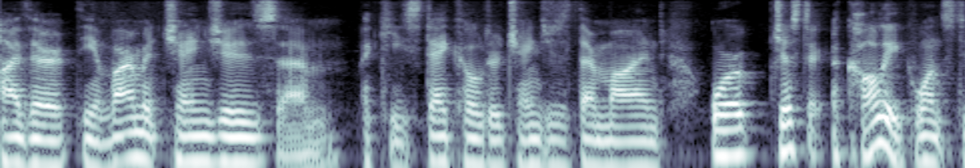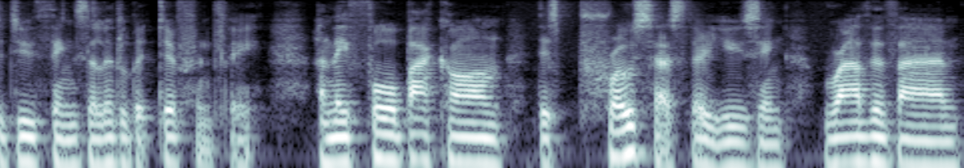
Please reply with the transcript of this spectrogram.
Either the environment changes, um, a key stakeholder changes their mind, or just a, a, colleague wants to do things a little bit differently. And they fall back on this process they're using rather than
